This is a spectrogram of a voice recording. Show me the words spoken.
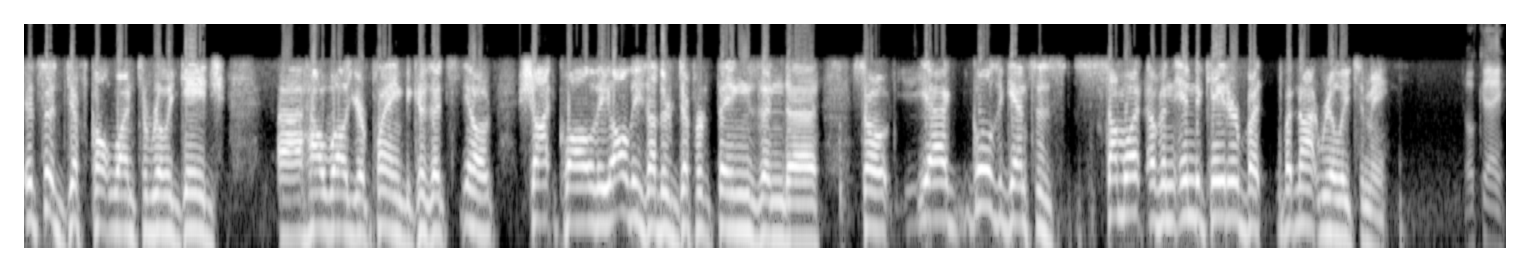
it's a difficult one to really gauge uh, how well you're playing because it's you know shot quality, all these other different things, and uh, so yeah, goals against is somewhat of an indicator, but but not really to me. Okay.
